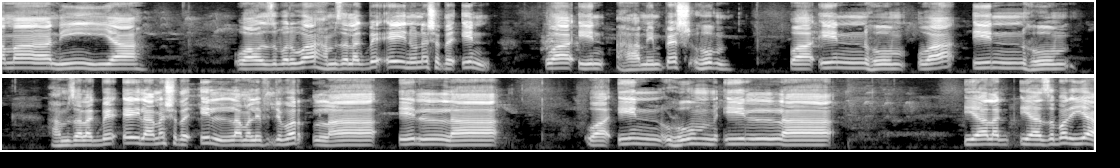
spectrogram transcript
আমানিয়া। ওয়া জবর হামজা লাগবে। এই নুনের সাথে ইন, ওয়া ইন হামিম পেশ হুম, ওয়া ইন হুম, ওয়া ইন হুম। হামজা লাগবে। এই লামের সাথে ইল, লাম আলিফ জবর, লা ইল্লা, ওয়া ইন হুম ইল্লা। ইয়া লাগ, ইয়া জবর, ইয়া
